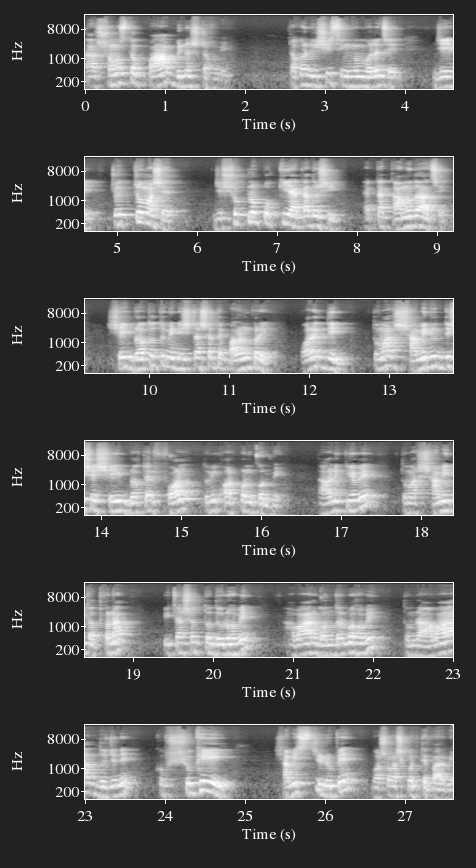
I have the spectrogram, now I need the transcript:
তার সমস্ত পাপ বিনষ্ট হবে। তখন ঋষি সিংহম বলেছে যে, চৈত্র মাসের যে শুক্লপক্ষী একাদশী একটা কামদা আছে, সেই ব্রত তুমি নিষ্ঠার সাথে পালন করে পরের দিন তোমার স্বামীর উদ্দেশ্যে সেই ব্রতের ফল তুমি অর্পণ করবে। তাহলে কি হবে? তোমার স্বামী তৎক্ষণাৎ পিচাসত্ব দূর হবে, আবার গন্ধর্ব হবে, তোমরা আবার দুজনে খুব সুখেই স্বামী স্ত্রী রূপে বসবাস করতে পারবে।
